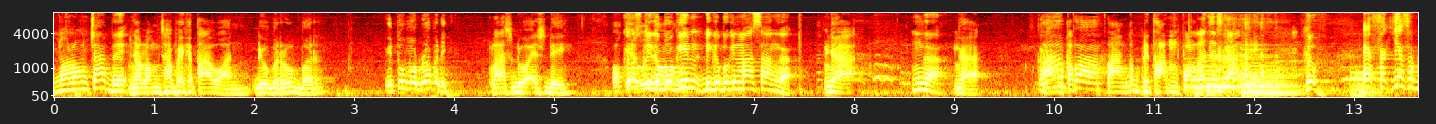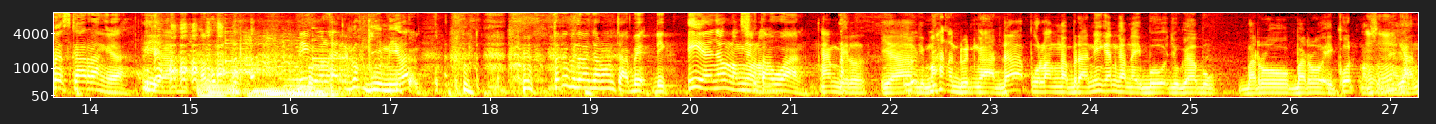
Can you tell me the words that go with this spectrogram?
Nyolong cabe. Nyolong cabai ketahuan di Uber-Uber Itu umur berapa, Dik? kelas 2 SD. Oke, Terus digebukin, digebukin masa enggak? Enggak, Enggak. enggak. Kenapa? Tangkep, tangkep ditampol aja sekali. Loh, efeknya sampai sekarang ya. iya. Ini gua lahir gua gini, Pak. Tapi beneran nyolong cabe, Dik. Iya nyolong nyolong. Ketahuan. Ngambil. Ya gimana duit nggak ada, pulang nggak berani kan karena ibu juga bu, baru baru ikut maksudnya Ya. kan.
